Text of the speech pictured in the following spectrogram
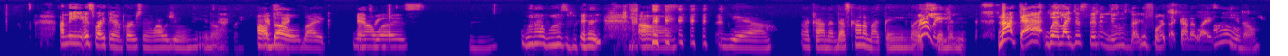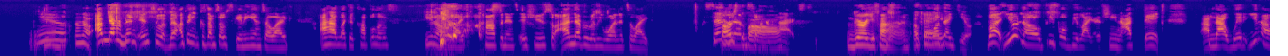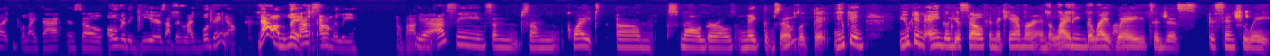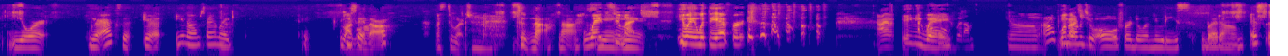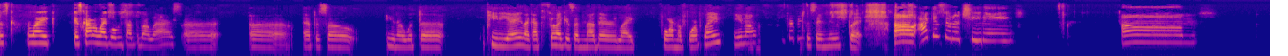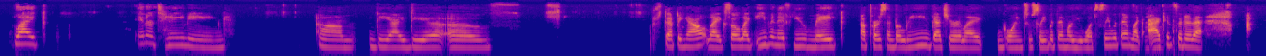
I mean, it's right there in person. Why would you? You know. exactly. Although, like when Every- I was Mhm. when I was married, um, yeah, I kind of that's kind of my thing. Like Really? sending, not that, but like just sending news back and forth. I kind of like Oh. you know, yeah. I don't know. I've never been into it, but I think because I'm so skinny and so like I had like a couple of, you know, like confidence issues. So I never really wanted to like send First them. of so I never all. Girl, you're fine. Okay. Well, thank you. But you know, people be like, if she not thick, I'm not with it. You know, like people like that. And so over the years, I've been like, well, damn. Now I'm lit. Like, I don't really don't bother. yeah, me. I've seen some some quite um small girls make themselves Mm-hmm. look thick. You can you can angle yourself in the camera and the lighting the right Right. way to just accentuate your your accent. Your you know what I'm saying? Like he said on. nah. That's too much. Too nah, nah. Way too much. You ain't with the effort. I am anyway. old, but I'm Um, I don't think ever too old for doing nudies, but um, it's it's kind of like it's kind of like what we talked about last uh uh episode. You know, with the PDA, like I feel like it's another like form of foreplay. You know, to send nudes, but um, I consider cheating um like entertaining um the idea of stepping out like so like even if you make a person believe that you're like going to sleep with them or you want to sleep with them like i Mhm. consider that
